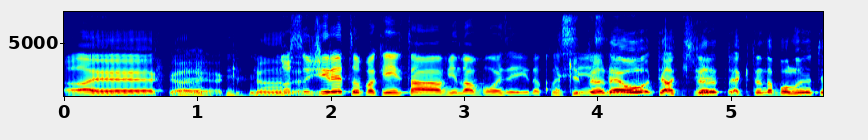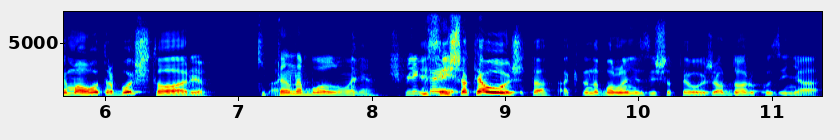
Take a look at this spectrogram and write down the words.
Ah, é, cara, É. é a quitanda. Nosso diretor, pra quem tá ouvindo a voz aí da A consciência. quitanda, é o, a, quitanda, a quitanda Bolonha tem uma outra boa história. Quitanda Bolônia. Explica Existe até hoje, tá? A quitanda Bolonha existe até hoje. Eu adoro cozinhar.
